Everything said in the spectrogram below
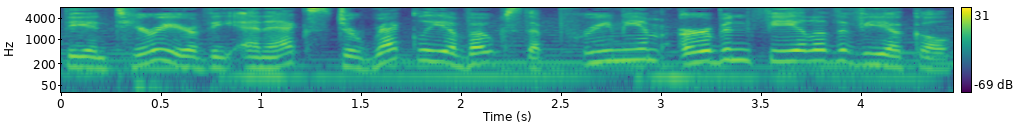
The interior of the NX directly evokes the premium urban feel of the vehicle,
